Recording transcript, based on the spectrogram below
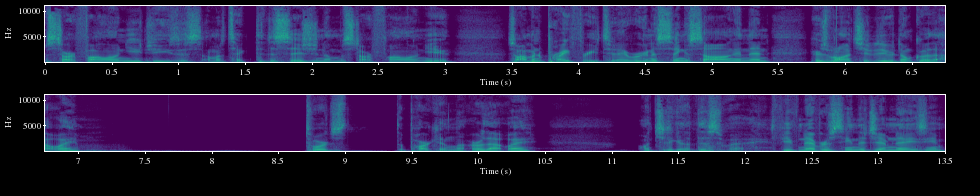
start following you, Jesus. I'm going to take the decision. I'm going to start following you. So I'm going to pray for you today. We're going to sing a song and then here's what I want you to do. Don't go that way towards the parking lot or that way. I want you to go this way. If you've never seen the gymnasium,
